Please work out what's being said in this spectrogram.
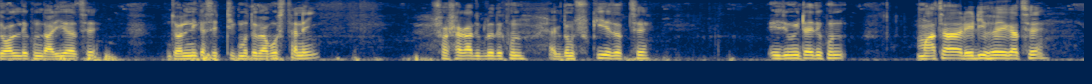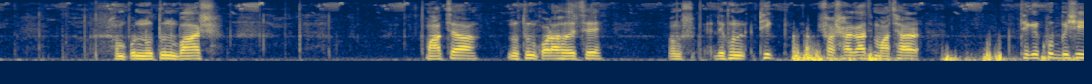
জল দেখুন দাঁড়িয়ে আছে। জল নিকাশির ঠিকমতো ব্যবস্থা নেই। শশা গাছগুলো দেখুন একদম শুকিয়ে যাচ্ছে। এই জমিটায় দেখুন মাচা রেডি হয়ে গেছে। সম্পূর্ণ নতুন বাঁশ, মাচা নতুন করা হয়েছে এবং দেখুন ঠিক শশা গাছ মাছার থেকে খুব বেশি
